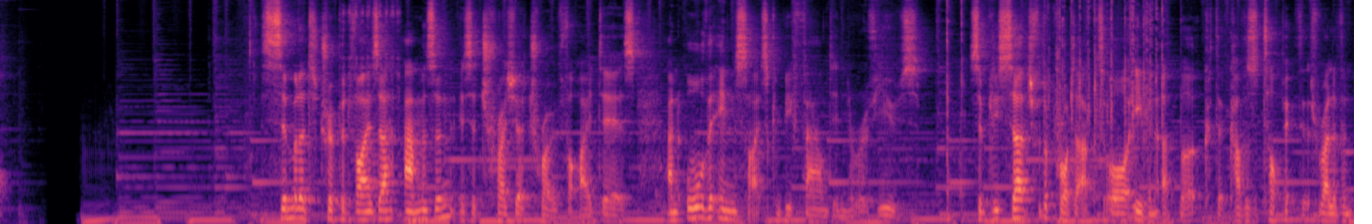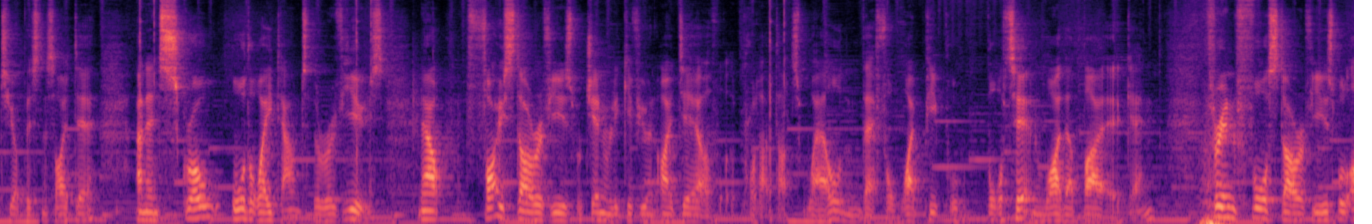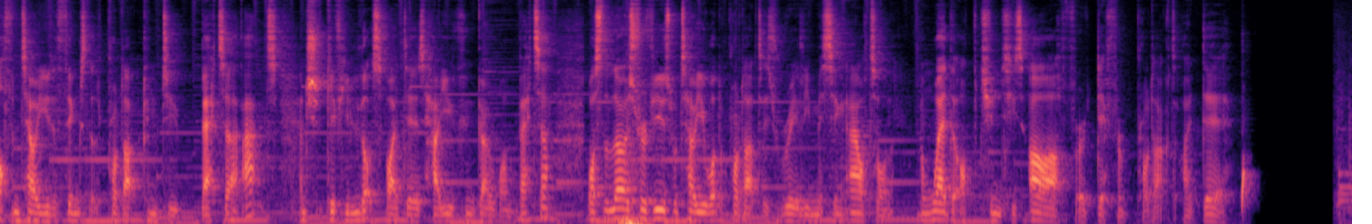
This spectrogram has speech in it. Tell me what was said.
Similar to TripAdvisor, Amazon is a treasure trove for ideas and all the insights can be found in the reviews. Simply search for the product or even a book that covers a topic that's relevant to your business idea and then scroll all the way down to the reviews. Now, five star reviews will generally give you an idea of what the product does well and therefore why people bought it and why they'll buy it again. Three and four star reviews will often tell you the things that the product can do better at and should give you lots of ideas how you can go one better. Whilst the lowest reviews will tell you what the product is really missing out on and where the opportunities are for a different product idea.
